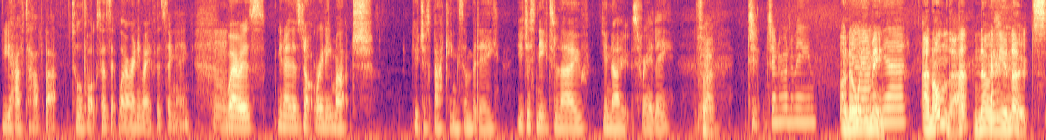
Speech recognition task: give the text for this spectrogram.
you have to have that toolbox, as it were, anyway for singing. Mm. Whereas you know, there's not really much. You're just backing somebody. You just need to know your notes, really. Fair. Do, do you know what I mean? I know what you mean. Yeah. And on that, knowing your notes,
